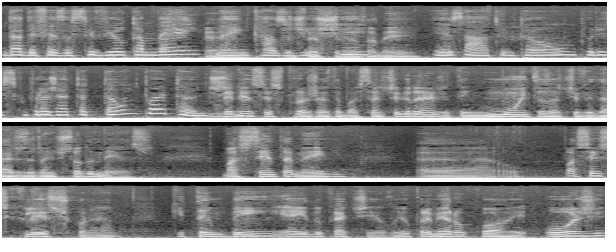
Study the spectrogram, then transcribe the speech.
da Defesa Civil também, é, né? Em caso de enchente. também. Exato. Então, por isso que o projeto é tão importante. Beleza, esse projeto é bastante grande, tem muitas atividades durante todo o mês. Mas tem também uh, o passeio ciclístico, né? Que também é educativo. E o primeiro ocorre hoje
